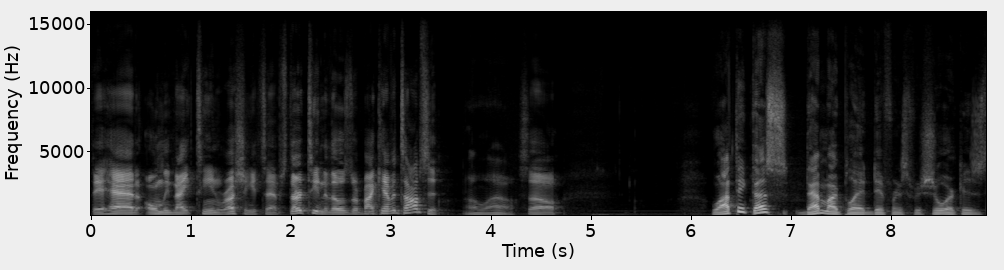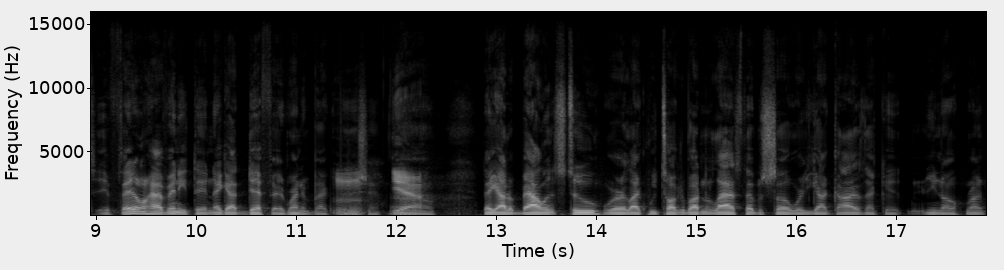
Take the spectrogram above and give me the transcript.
They had only 19 rushing attempts. 13 of those were by Kevin Thompson. Oh wow. So, Well, I think that's that might play a difference for sure. Because if they don't have anything, they got depth at running back position. Mm-hmm. yeah. They got a balance too, where like we talked about in the last episode, where you got guys that could you know run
